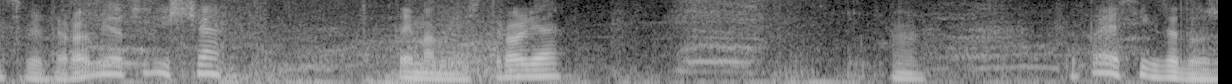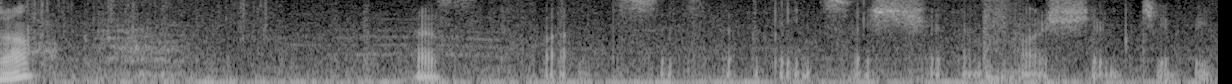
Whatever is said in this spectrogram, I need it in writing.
I sobie to robię oczywiście. Tutaj mamy już trolie. Hmm. Jest ich za dużo. Raz, dwa, trzy, cztery, pięć, sześć, siedem, osiem, dziewięć,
